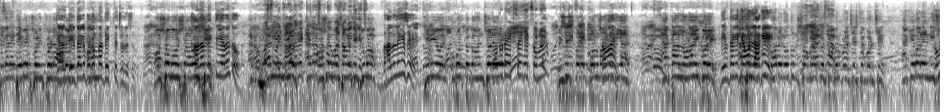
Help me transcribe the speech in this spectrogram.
যেখানে দেবের চরিত্রটা হবে। দেবদাকে প্রথমবার দেখতে চলেছো। অসম খাদান দেখতে যাবে তো? ভালো লেগেছে? উপত্যকা অঞ্চলে কতটা এক্সাইটেড তোমরা? বিশেষ করে কোলমাই সবাই? একা লড়াই করে দেবদাকে কেমন লাগে? ভাবে নতুন সাম্রাজ্য স্থাপন করার চেষ্টা করছে। একেবারে নিচু?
